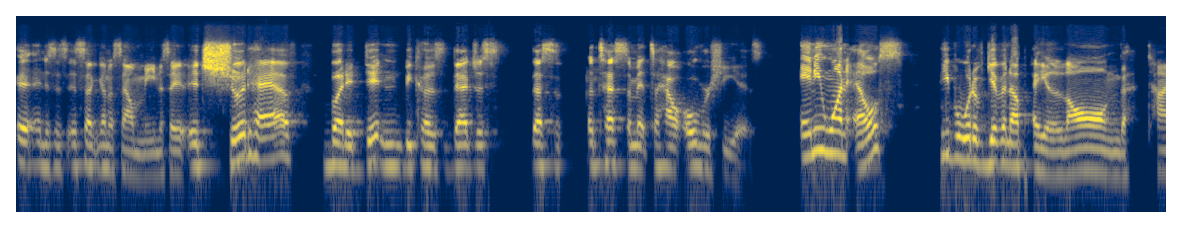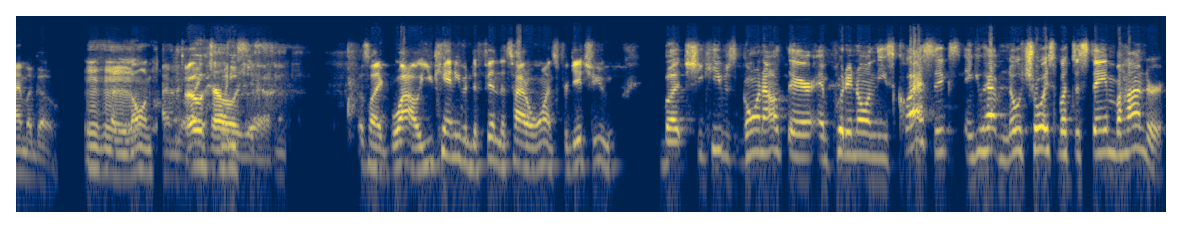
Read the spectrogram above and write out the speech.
and it's it's not gonna sound mean to say it, it should have, but it didn't because that just that's a testament to how over she is. Anyone else people would have given up a long time ago. Mm-hmm. A long time ago. Oh like hell yeah! It's like wow, you can't even defend the title once. Forget you. But she keeps going out there and putting on these classics, and you have no choice but to stand behind her.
